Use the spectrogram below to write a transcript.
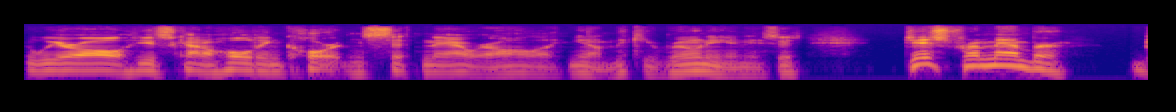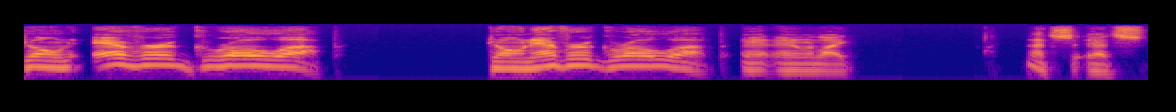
We were all, he's kind of holding court and sitting there. We're all like, you know, Mickey Rooney. And he says, just remember, don't ever grow up don't ever grow up. And, and we're like, that's that's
